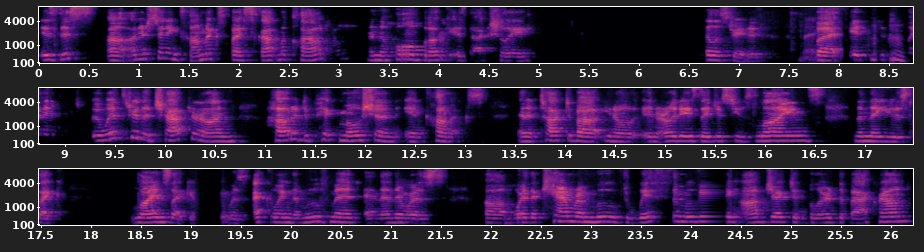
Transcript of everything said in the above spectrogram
Is this uh, Understanding Comics by Scott McCloud? And the whole book is actually illustrated. Nice. but it, it, it went through the chapter on how to depict motion in comics and it talked about you know in early days they just used lines then they used like lines like it was echoing the movement and then there was um, where the camera moved with the moving object and blurred the background.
